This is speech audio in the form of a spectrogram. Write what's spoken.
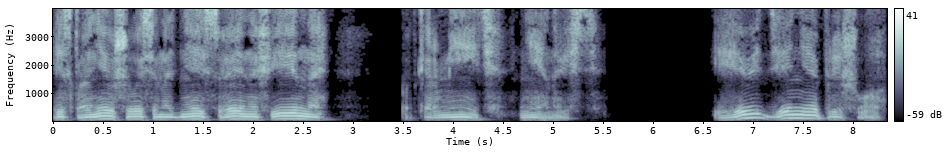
и склонившегося над ней Свейна Финна подкормить ненависть. И видение пришло.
